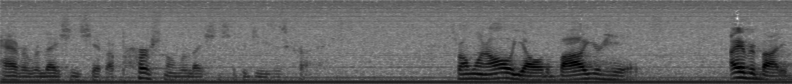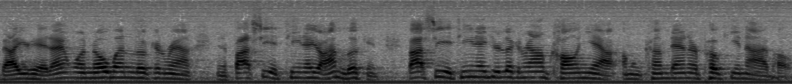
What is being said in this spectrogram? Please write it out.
have a relationship, a personal relationship with Jesus Christ. So I want all y'all to bow your heads. Everybody, bow your head. I don't want no one looking around. And if I see a teenager, I'm looking. If I see a teenager looking around, I'm calling you out. I'm going to come down there and poke you in the eyeball.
